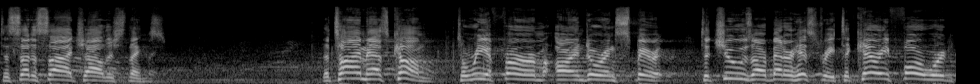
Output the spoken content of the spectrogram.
to set aside childish things. The time has come to reaffirm our enduring spirit, to choose our better history, to carry forward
